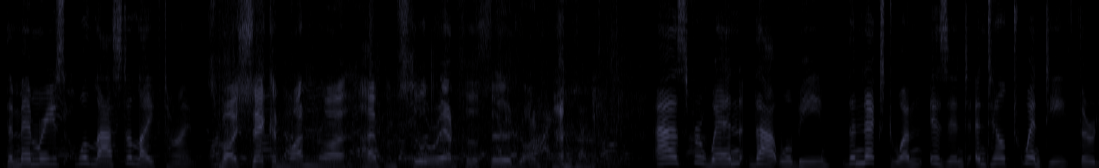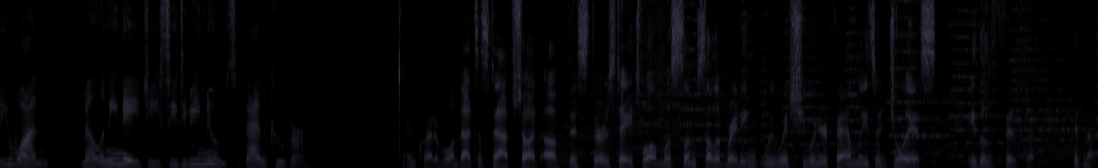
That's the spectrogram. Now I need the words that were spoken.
The memories will last a lifetime. It's my second one. I hope I'm still around for the third one. As for when that will be, the next one isn't until 2031. Melanie Nagy, CTV News, Vancouver. Incredible. And that's a snapshot of this Thursday. To all Muslims celebrating, we wish you and your families a joyous Eid al Fitr. Good night.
